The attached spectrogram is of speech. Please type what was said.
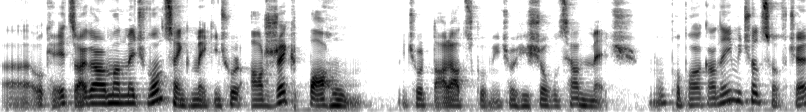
Okay, ծրագրարման մեջ ո՞նց ենք մենք ինչ որ արժեք պահում, ինչ որ տարածքում, ինչ որ հիշողության մեջ, ու փոփոխականների միջոցով, չէ՞։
